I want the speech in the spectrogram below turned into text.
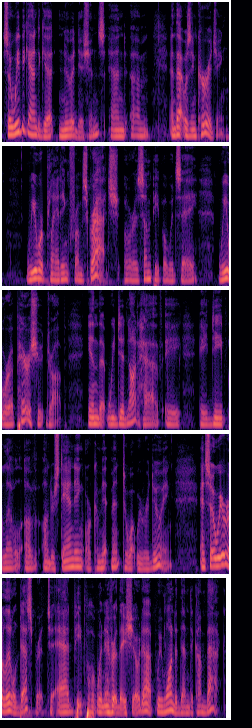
So we began to get new additions, and um, and that was encouraging. We were planting from scratch, or as some people would say, we were a parachute drop, in that we did not have a a deep level of understanding or commitment to what we were doing. And so we were a little desperate to add people whenever they showed up. We wanted them to come back.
